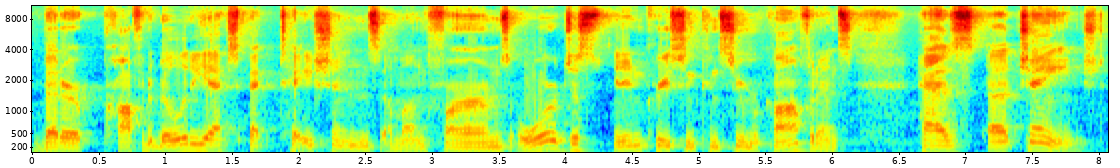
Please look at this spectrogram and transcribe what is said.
better profitability expectations among firms, or just an increase in consumer confidence, has uh, changed.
